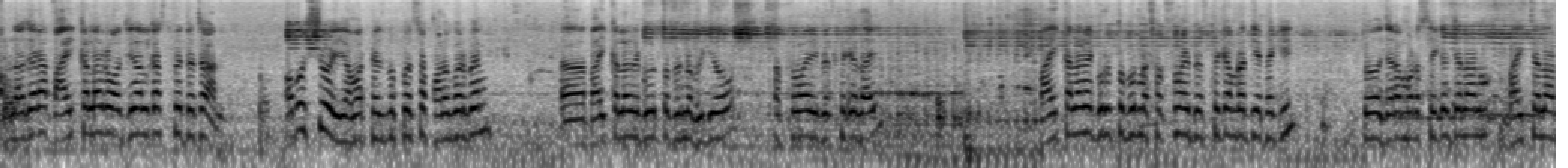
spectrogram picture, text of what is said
আপনারা যারা বাইক কালারের অরিজিনাল কাজ পেতে চান, অবশ্যই আমার ফেসবুক পেজটা ফলো করবেন। বাইক কালারের গুরুত্বপূর্ণ ভিডিও সবসময় পেজ থেকে যাই। বাইক কালারের গুরুত্বপূর্ণ সবসময় পেজ থেকে আমরা দিয়ে থাকি। তো যারা মোটরসাইকেল চালান বাইক চালান,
